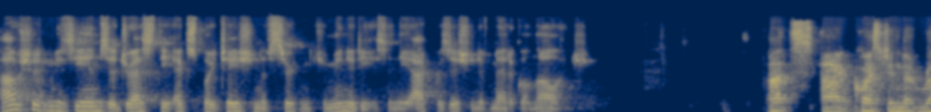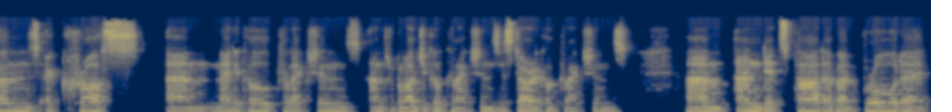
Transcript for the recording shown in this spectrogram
How should museums address the exploitation of certain communities in the acquisition of medical knowledge? That's a question that runs across um, medical collections, anthropological collections, historical collections. Um, and it's part of a broader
